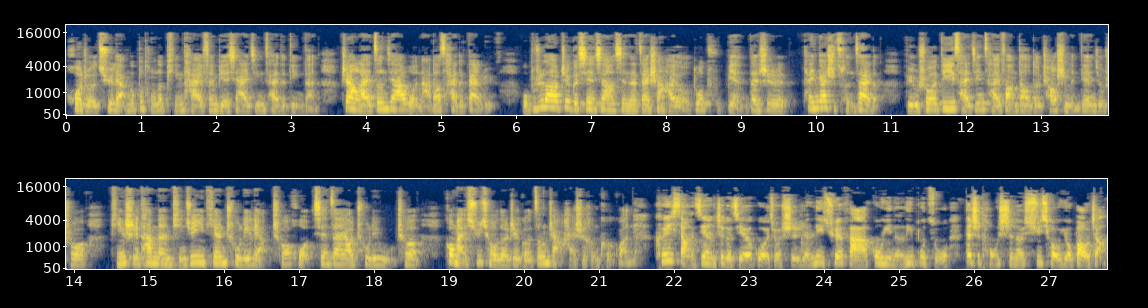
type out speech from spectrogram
或者去两个不同的平台分别下一斤菜的订单，这样来增加我拿到菜的概率。我不知道这个现象现在在上海有多普遍，但是它应该是存在的。比如说，第一财经采访到的超市门店就说，平时他们平均一天处理两车货，现在要处理五车，购买需求的这个增长还是很可观的。可以想见，这个结果就是人力缺乏，供应能力不足，但是同时呢，需求又暴涨，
